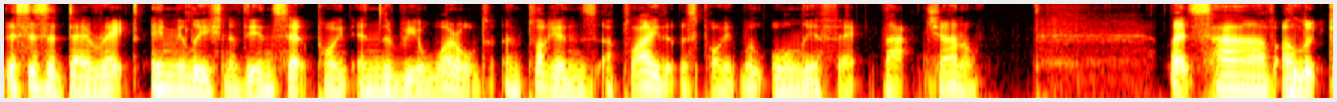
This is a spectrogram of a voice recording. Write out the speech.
This is a direct emulation of the insert point in the real world, and plugins applied at this point will only affect that channel. Let's have a look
